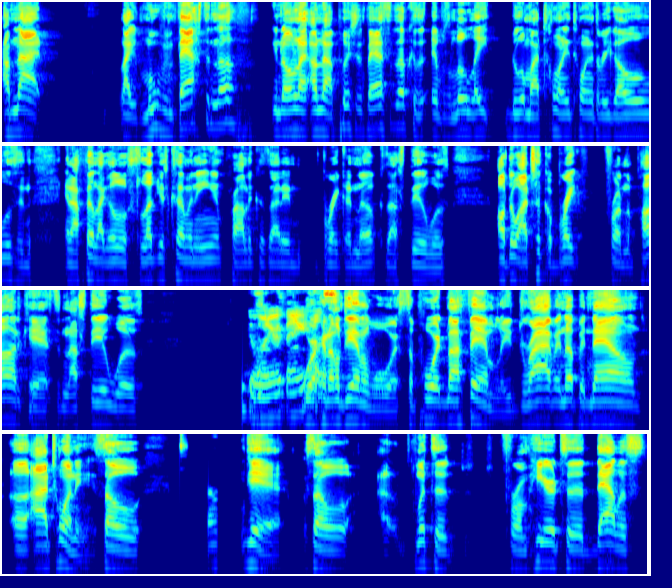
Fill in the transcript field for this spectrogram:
I'm not like moving fast enough. You know, I'm like I'm not pushing fast enough because it was a little late doing my 2023 goals, and and I felt like a little sluggish coming in, probably because I didn't break enough. Because I still was, although I took a break from the podcast, and I still was doing your thing, working else. on Damn Awards, supporting my family, driving up and down uh, I twenty. So oh. yeah, so I went to from here to Dallas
